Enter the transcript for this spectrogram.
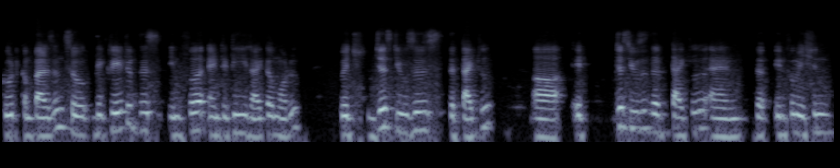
good comparison. So they created this infer entity writer model, which just uses the title. Uh, it just uses the title and the information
